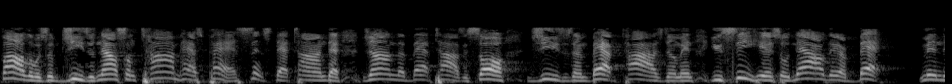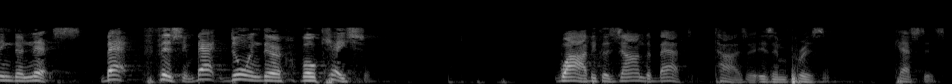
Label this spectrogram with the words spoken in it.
followers of Jesus. Now some time has passed since that time that John the Baptizer saw Jesus and baptized him. And you see here, so now they're back mending their nets, back fishing, back doing their vocation. Why? Because John the Baptizer is in prison. Catch this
